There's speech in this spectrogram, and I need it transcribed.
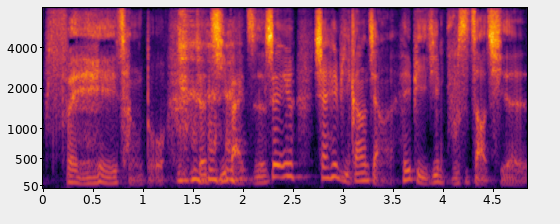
非常多，就几百只。所以因为像黑皮刚刚讲了，黑皮已经不是早期的。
